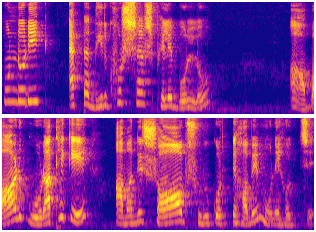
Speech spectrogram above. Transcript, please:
পুণ্ডরিক একটা দীর্ঘশ্বাস ফেলে বলল, আবার গোড়া থেকে আমাদের সব শুরু করতে হবে মনে হচ্ছে।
